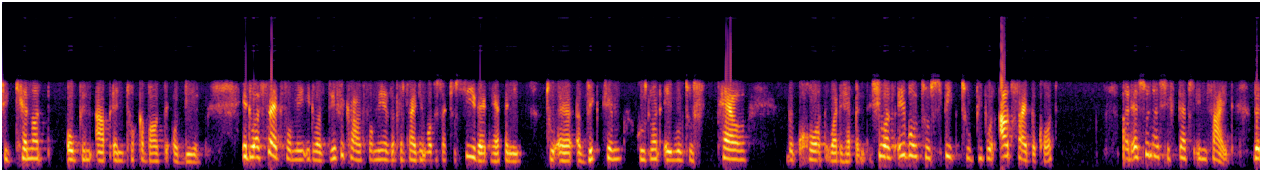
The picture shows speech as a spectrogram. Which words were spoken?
She cannot open up and talk about the ordeal. It was sad for me, it was difficult for me as a presiding officer to see that happening to a, a victim who's not able to tell the court what happened. She was able to speak to people outside the court, but as soon as she steps inside, the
